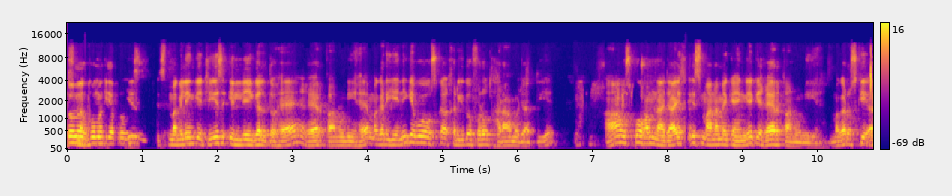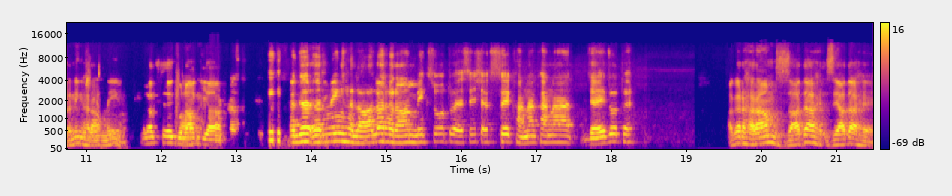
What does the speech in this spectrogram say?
تو میں حکومت اسمگلنگ کی چیز انلیگل تو ہے غیر قانونی ہے مگر یہ نہیں کہ وہ اس کا خرید و فروخت حرام ہو جاتی ہے ہاں اس کو ہم ناجائز اس معنی میں کہیں گے کہ غیر قانونی ہے مگر اس کی ارننگ اچھا، حرام نہیں ہے گناہ کیا اگر ارننگ حلال اور حرام مکس ہو تو ایسے شخص سے کھانا کھانا جائز ہوتا ہے اگر حرام زیادہ زیادہ ہے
